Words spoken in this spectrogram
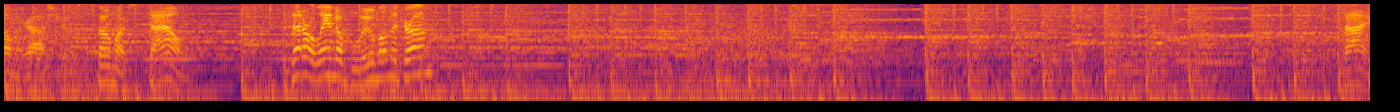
Oh my gosh, so much sound. Is that Orlando Bloom on the drums? Nice.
